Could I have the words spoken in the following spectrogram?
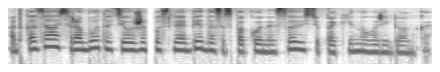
отказалась работать и уже после обеда со спокойной совестью покинула ребенка.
